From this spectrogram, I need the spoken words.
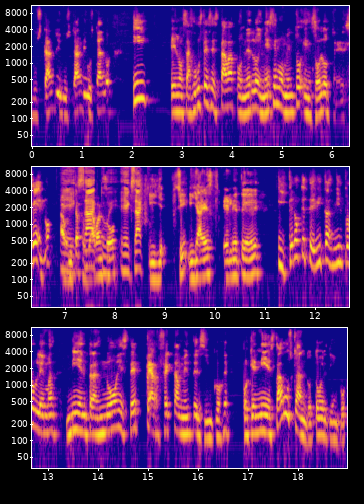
buscando y buscando y buscando. Y en los ajustes estaba ponerlo en ese momento en solo 3G, ¿no? Ahorita pues ya avanzó. Exacto. Y, sí, y ya es LTE y creo que te evitas mil problemas mientras no esté perfectamente el 5G, porque ni está buscando todo el tiempo,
